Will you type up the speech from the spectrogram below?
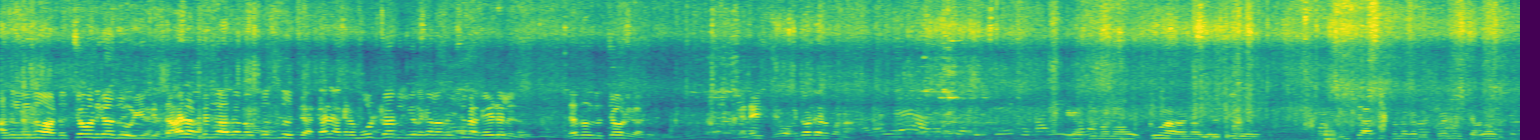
అసలు నేను అటు వచ్చేవాడిని కాదు ఇది దారి అర్థం కాదన్న ఉద్దేశంతో వచ్చా. కానీ అక్కడ మూడు దారులు తిరగాలన్న విషయం నాకు ఐడియా లేదు. లేదా అసలు వచ్చేవాడు కాదు. గణేష్ ఒక చోట అనుకున్నా. ఇక అసలు మనం ఎక్కువ నాకు మన రీచ్ ఆఫీస్ ఉన్న రిక్వైర్మెంట్ చాలా ఉంటాయి.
